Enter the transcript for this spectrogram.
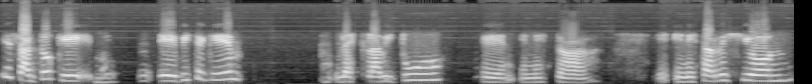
Exacto, que mm. eh, viste que la esclavitud en, en esta en esta región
